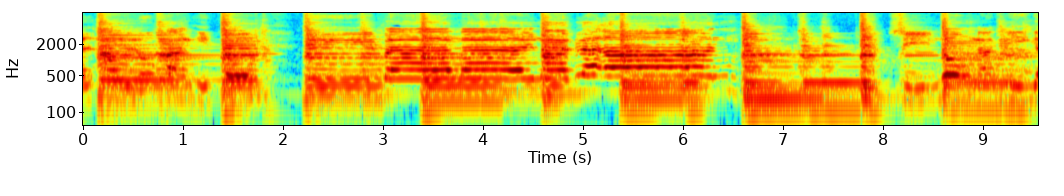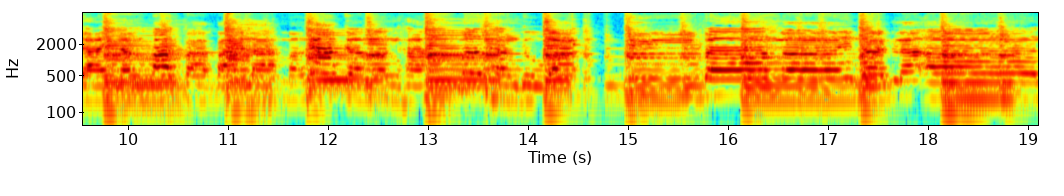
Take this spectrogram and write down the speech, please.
Umiral ang lupang ito? Di ba may naglaan? Sinong nagbigay ng pagpapala? Mga kamangha, manghang gawa Di ba may naglaan?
